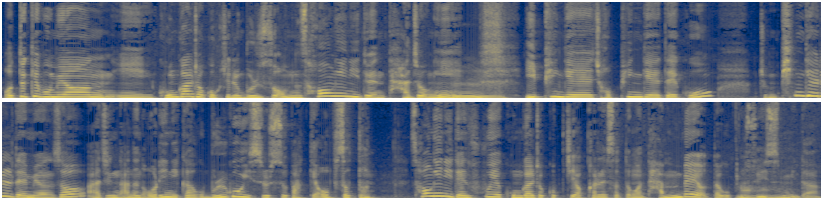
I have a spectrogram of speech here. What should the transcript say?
어떻게 보면 이 공갈 젖꼭지를 물 수 없는 성인이 된 다정이 음. 이 핑계 저 핑계 대고 좀 핑계를 대면서 아직 나는 어리니까 하고 물고 있을 수밖에 없었던 성인이 된 후에 공갈 젖꼭지 역할을 했었던 건 담배였다고 볼수 아. 있습니다.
